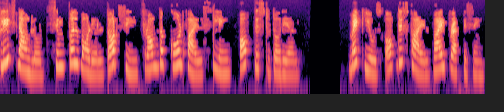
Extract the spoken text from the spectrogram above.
Please download simplemodule.c from the code files link of this tutorial. Make use of this file while practicing.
